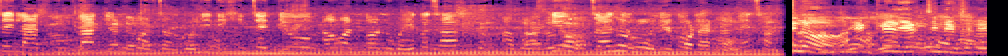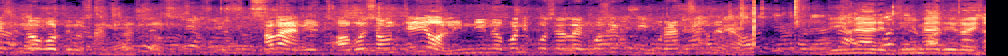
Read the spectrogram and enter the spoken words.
चाहिँ लाग लागिनुपर्छ। भोलिदेखि चाहिँ त्यो आह्वान गर्नुभएको छ। अब के हुन्छ त्यो नै छ। एकछिन नगरिदिनुहोस् हामीलाई अब हामी छ बजीसम्म केही हल्लिँदिन पनि कसैलाई कसैको कुरा नि सुन्दैन बिमारी बिमारी रहेछ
